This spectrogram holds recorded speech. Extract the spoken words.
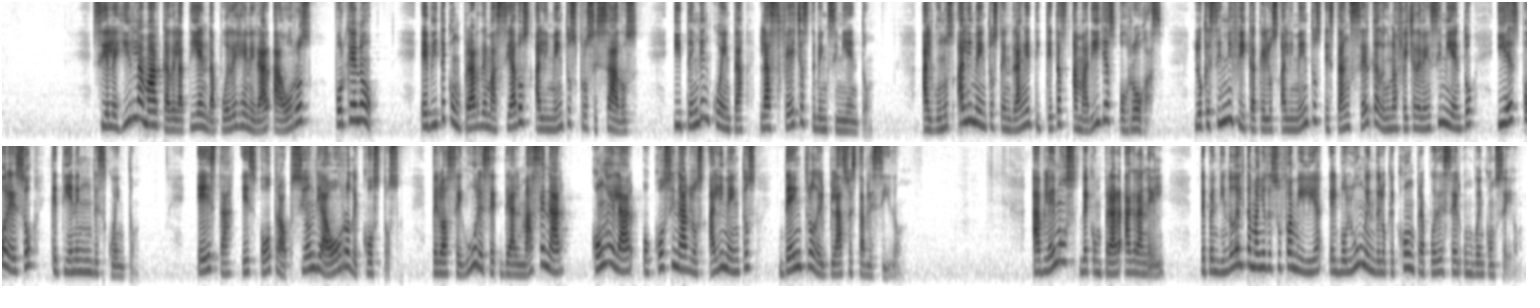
Si elegir la marca de la tienda puede generar ahorros, ¿por qué no? Evite comprar demasiados alimentos procesados y tenga en cuenta las fechas de vencimiento. Algunos alimentos tendrán etiquetas amarillas o rojas, lo que significa que los alimentos están cerca de una fecha de vencimiento y es por eso que tienen un descuento. Esta es otra opción de ahorro de costos, pero asegúrese de almacenar, congelar o cocinar los alimentos dentro del plazo establecido. Hablemos de comprar a granel. Dependiendo del tamaño de su familia, el volumen de lo que compra puede ser un buen consejo.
